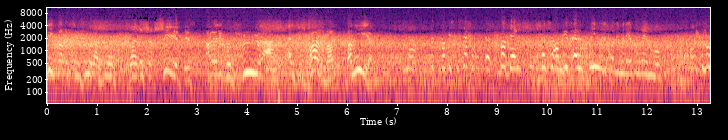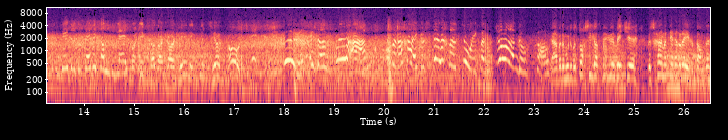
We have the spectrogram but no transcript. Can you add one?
Niet dat het daar zo gerechercheerd is, maar er ligt een vuur aan. En het is warmer dan hier. Ja, dat, dat is te zeggen. Eh, wat denkt u? Dat zou niet erg vriendelijk van u, meneer Van. Maar ik geloof dat het beter is om bij bij tante te blijven. Maar ik ga daar graag heen. Ik vind het heel koud. Vuur? Is er een vuur aan? Oh, maar dan ga ik er stellig naartoe. Ik ben doorkoud. Ja, maar dan moeten we toch zien dat we u een beetje beschermen tegen de regen, tante.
